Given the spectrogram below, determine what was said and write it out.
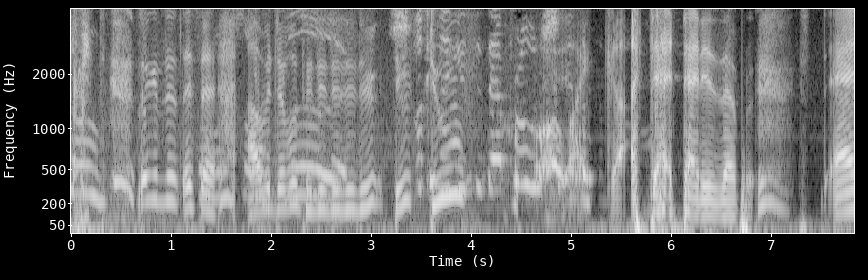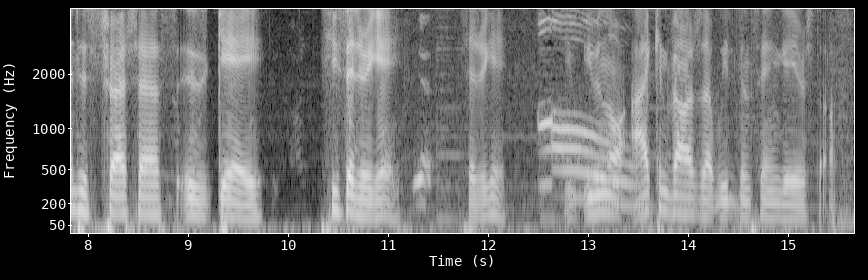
with him. Look at this. It said, was so I'm gonna dribble. Do, do, do, do, do, do, Look at that, you do. pro Oh my god, that that is that. bro. And his trash ass is gay. He said you're gay. Yes. He said you're gay. Oh. Even though oh. I can vouch that we've been saying gayer stuff.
